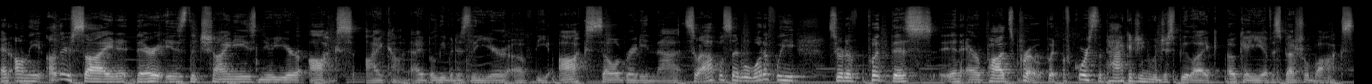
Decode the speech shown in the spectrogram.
and on the other side, there is the Chinese New Year ox icon. I believe it is the year of the ox celebrating that. So Apple said, well, what if we sort of put this in AirPods Pro? But of course, the packaging would just be like, okay, you have a special box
